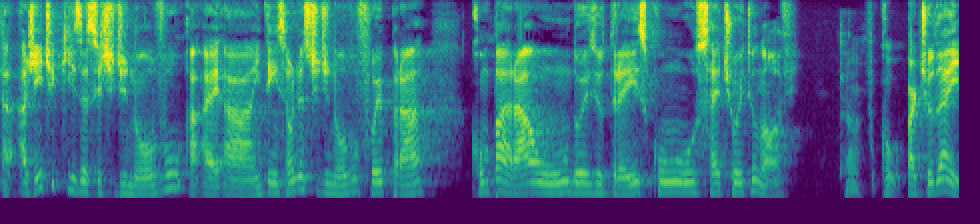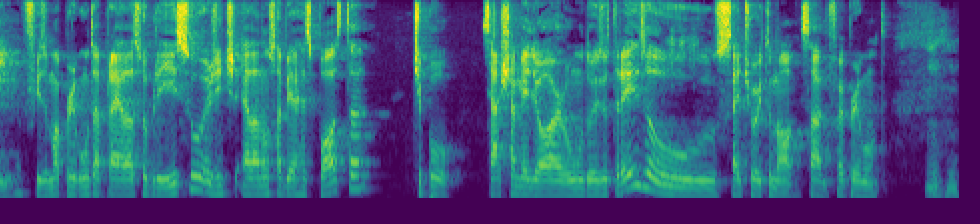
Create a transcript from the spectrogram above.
a, a gente quis assistir de novo. A, a intenção de assistir de novo foi para comparar o 1, 2 e o 3 com o 7, 8 e o 9. Tá. Partiu daí. Eu fiz uma pergunta para ela sobre isso, a gente, ela não sabia a resposta. Tipo, você acha melhor um, dois ou três ou 7, 8, 9, sabe? Foi a pergunta. Uhum.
